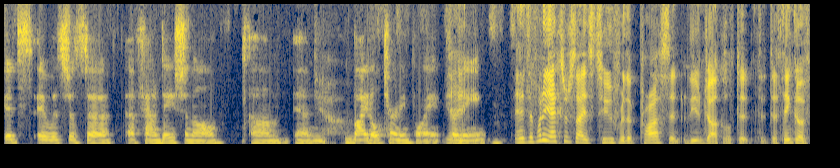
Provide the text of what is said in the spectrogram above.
it's it was just a, a foundational um, and vital turning point for me. and it's a funny exercise too for the protestant the evangelical to, to, to think of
